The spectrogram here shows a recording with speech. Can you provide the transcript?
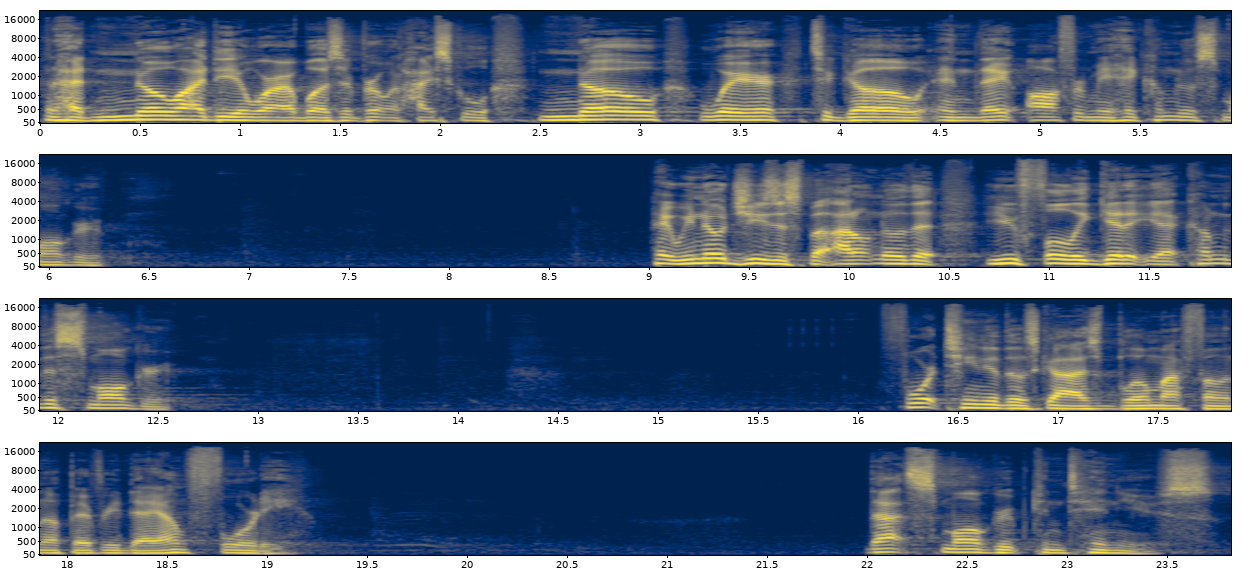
and I had no idea where I was at Brentwood High School, nowhere to go, and they offered me, hey, come to a small group. Hey, we know Jesus, but I don't know that you fully get it yet. Come to this small group. 14 of those guys blow my phone up every day. I'm 40. That small group continues.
